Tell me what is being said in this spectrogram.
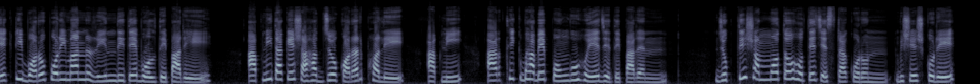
একটি বড় পরিমাণ ঋণ দিতে বলতে পারে। আপনি তাকে সাহায্য করার ফলে আপনি আর্থিকভাবে পঙ্গু হয়ে যেতে পারেন। যুক্তিসম্মত হতে চেষ্টা করুন, বিশেষ করে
